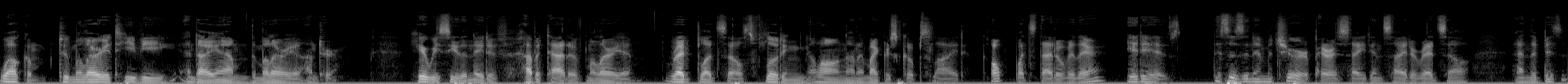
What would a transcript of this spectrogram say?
Welcome to Malaria TV and I am the Malaria Hunter. Here we see the native habitat of malaria, red blood cells floating along on a microscope slide. Oh, what's that over there? It is. This is an immature parasite inside a red cell, and the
